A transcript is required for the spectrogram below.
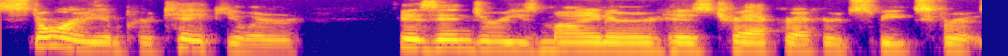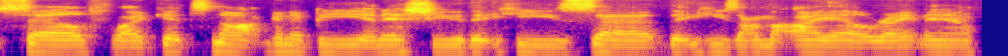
Story in particular, his injuries minor, his track record speaks for itself. Like it's not going to be an issue that he's uh, that he's on the IL right now.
